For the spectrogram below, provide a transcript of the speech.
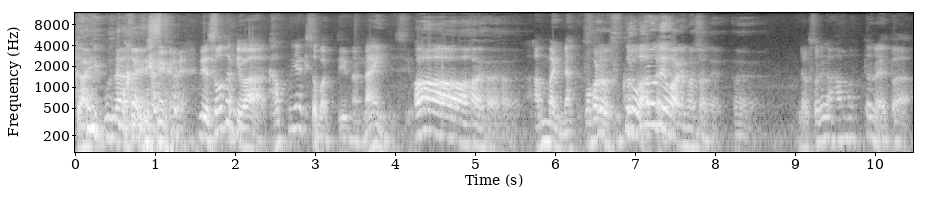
た だいぶ長いですね。でその時はカップ焼きそばっていうのはないんですよ。ああはいはいはあんまりなく袋はあった。ではありましたね、はいだからそれがハマったのはやっぱ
